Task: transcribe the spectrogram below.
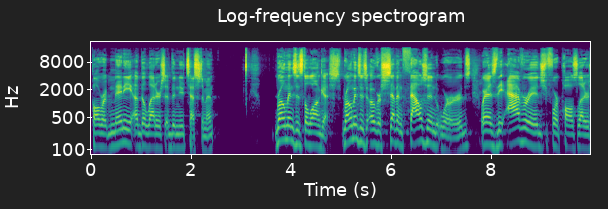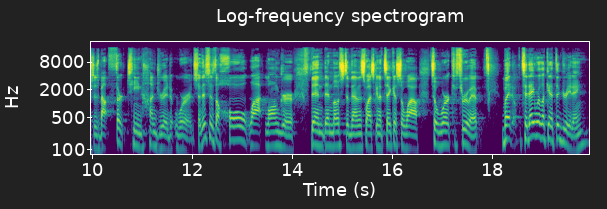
Paul wrote many of the letters of the New Testament. Romans is the longest. Romans is over 7,000 words, whereas the average for Paul's letters is about 1,300 words. So this is a whole lot longer than, than most of them. That's why it's going to take us a while to work through it. But today we're looking at the greeting.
